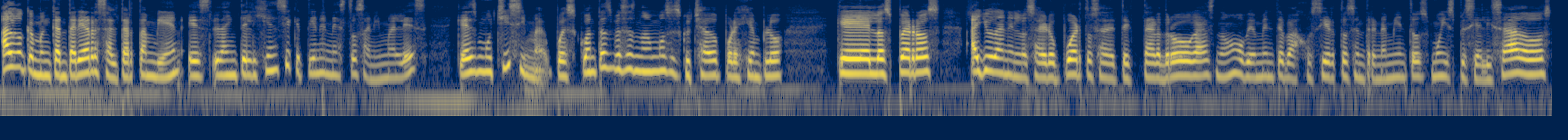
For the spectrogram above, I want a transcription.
algo que me encantaría resaltar también es la inteligencia que tienen estos animales, que es muchísima. Pues cuántas veces no hemos escuchado, por ejemplo, que los perros ayudan en los aeropuertos a detectar drogas, ¿no? Obviamente bajo ciertos entrenamientos muy especializados,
